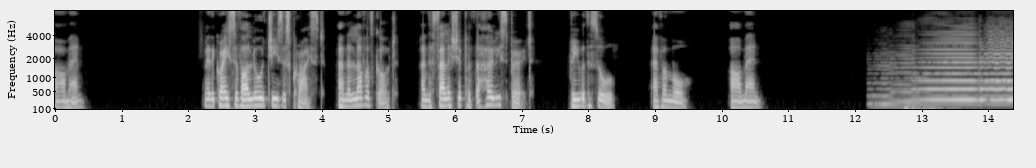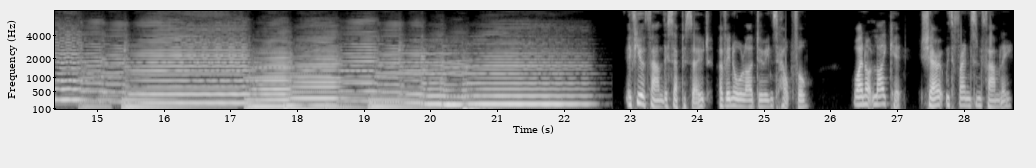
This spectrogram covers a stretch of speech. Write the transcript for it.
Amen. May the grace of our Lord Jesus Christ, and the love of God, and the fellowship of the Holy Spirit be with us all evermore. Amen. If you have found this episode of In All Our Doings helpful, why not like it, share it with friends and family,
